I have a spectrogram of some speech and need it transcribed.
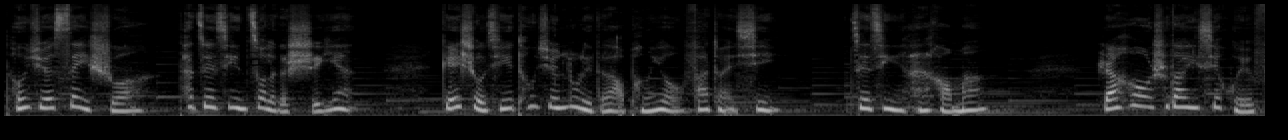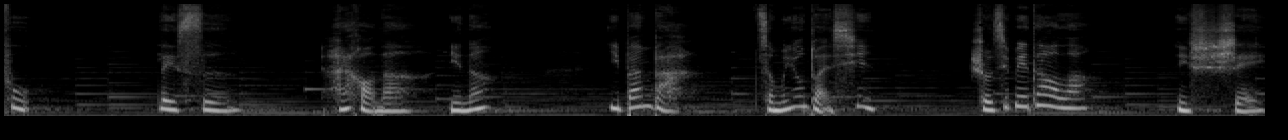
同学 C 说，他最近做了个实验，给手机通讯录里的老朋友发短信：“最近还好吗？”然后收到一些回复，类似：“还好呢，你呢？一般吧。怎么用短信？手机被盗了？你是谁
